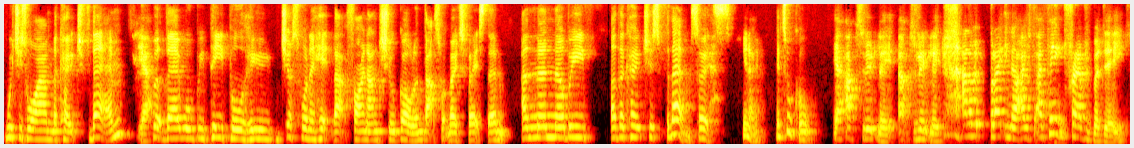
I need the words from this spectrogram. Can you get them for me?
which is why I'm the coach for them yeah. but there will be people who just want to hit that financial goal and that's what motivates them. And then there'll be other coaches for them. So it's you know it's all cool yeah, absolutely, absolutely. And but you know, I, I, think for everybody,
